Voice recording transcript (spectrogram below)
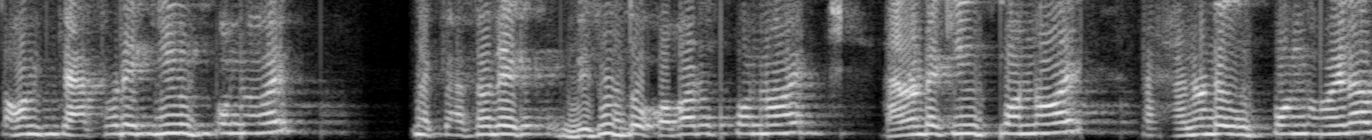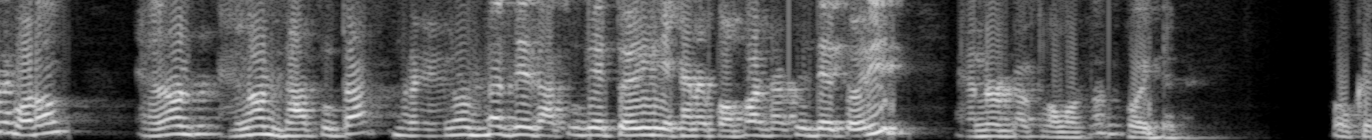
তখন ক্যাথোডে কি উৎপন্ন হয়? না ক্যাথোডে বিশুদ্ধ কপার উৎপন্ন হয় অ্যানোডে কি উৎপন্ন হয়? অ্যানোডে উৎপন্ন হয় না, বরং অ্যানোড অ্যানোড ধাতুটা মানে অ্যানোডটা যে ধাতু দিয়ে তৈরি, এখানে কপার ধাতু দিয়ে তৈরি অ্যানোডটা ক্রমশ হয়ে যাবে। Okay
